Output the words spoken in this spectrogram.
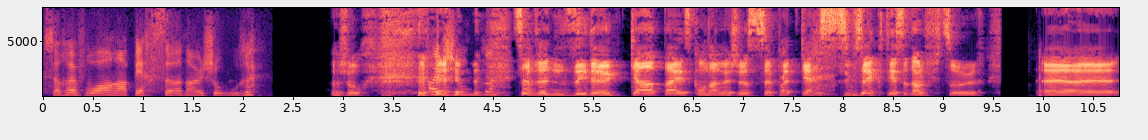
se revoir en personne un jour. Un jour. Un jour. ça me donne une idée de quand est-ce qu'on enregistre ce podcast. si vous écoutez ça dans le futur. Euh,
